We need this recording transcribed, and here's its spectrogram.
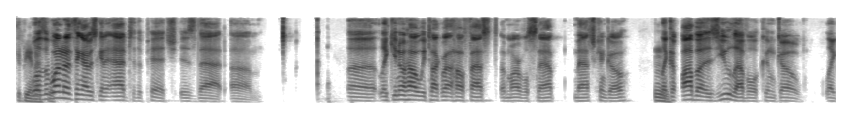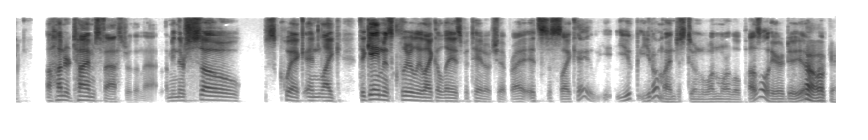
Could be Well, nice the one other thing I was going to add to the pitch is that, um, uh, like you know how we talk about how fast a Marvel Snap match can go. Mm. Like a Baba is you level can go like a hundred times faster than that. I mean, they're so quick and like the game is clearly like a Lay's potato chip, right? It's just like, hey, you you don't mind just doing one more little puzzle here, do you? Oh, okay.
